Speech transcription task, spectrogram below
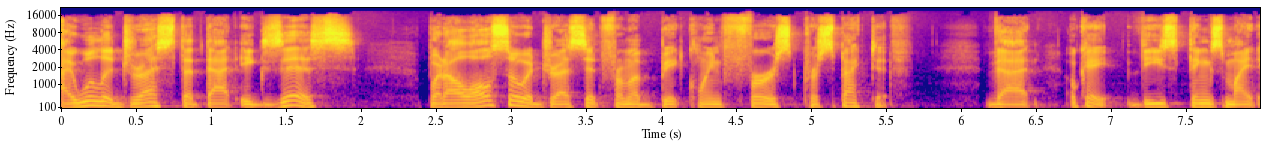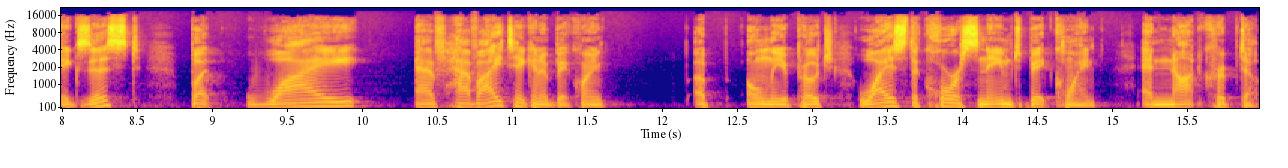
I will address that that exists, but I'll also address it from a Bitcoin first perspective. That, okay, these things might exist, but why have, have I taken a Bitcoin uh, only approach? Why is the course named Bitcoin and not crypto?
